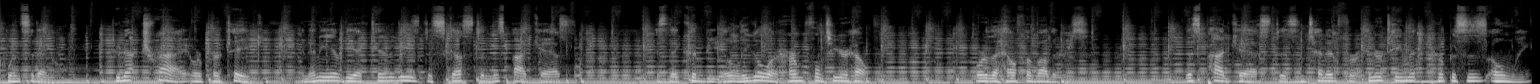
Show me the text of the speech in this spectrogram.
coincidental. Do not try or partake in any of the activities discussed in this podcast, as they could be illegal or harmful to your health or the health of others. This podcast is intended for entertainment purposes only.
